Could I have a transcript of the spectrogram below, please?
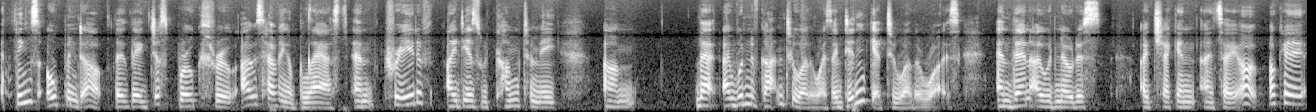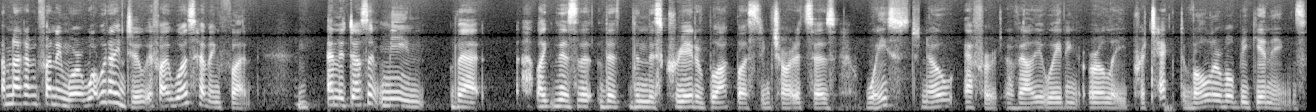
things opened up. They, they just broke through. I was having a blast, and creative ideas would come to me um, that I wouldn't have gotten to otherwise. I didn't get to otherwise. And then I would notice, I'd check in, I'd say, oh, okay, I'm not having fun anymore. What would I do if I was having fun? Mm-hmm. And it doesn't mean that like there's the, the, in this creative blockbusting chart, it says, waste no effort evaluating early, protect vulnerable beginnings.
